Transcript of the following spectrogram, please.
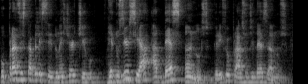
O prazo estabelecido neste artigo reduzir-se-á a 10 anos, grife o prazo de 10 anos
